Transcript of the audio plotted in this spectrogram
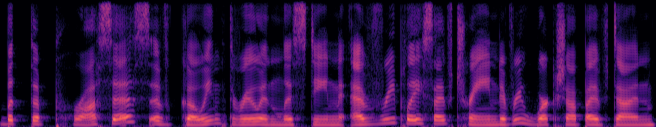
But the process of going through and listing every place I've trained, every workshop I've done,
